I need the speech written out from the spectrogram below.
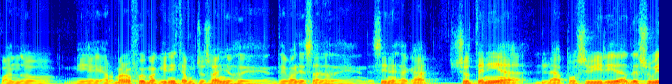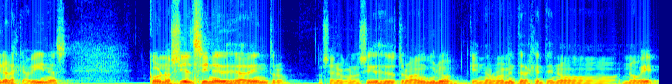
cuando mi hermano fue maquinista muchos años de, varias salas de, de cines de acá. Yo tenía la posibilidad de subir a las cabinas, conocí el cine desde adentro, o sea, lo conocí desde otro ángulo que normalmente la gente no, no ve.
